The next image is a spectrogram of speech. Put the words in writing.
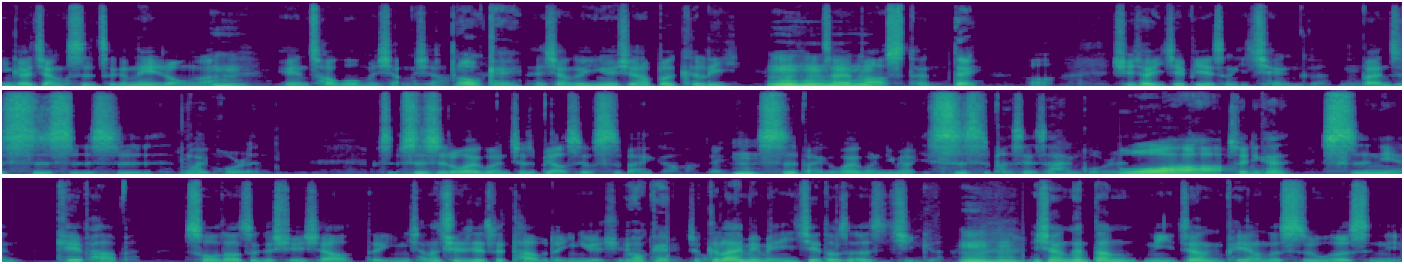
应该讲是这个内容啊，嗯，有点超过我们想象。OK，像个音乐学校伯克利，嗯在 Boston，对，哦，学校一届毕业生一千个，百分之四十是外国人，四十的外国人就是表示有四百个嘛，对，嗯，四百个外国人里面四十 percent 是韩国人，哇，所以你看十年 K-pop。受到这个学校的影响，那全世界最 top 的音乐学，OK，就格莱美每一届都是二十几个，嗯哼，你想想看，当你这样培养了十五二十年，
